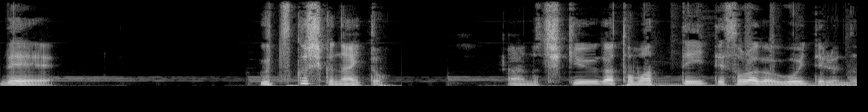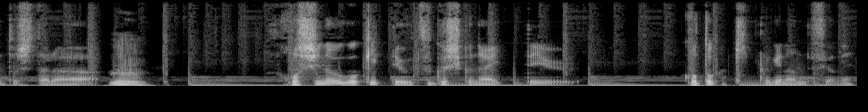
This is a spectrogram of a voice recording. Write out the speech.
で、美しくないと。あの、地球が止まっていて空が動いてるんだとしたら、うん。星の動きって美しくないっていうことがきっかけなんですよね。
